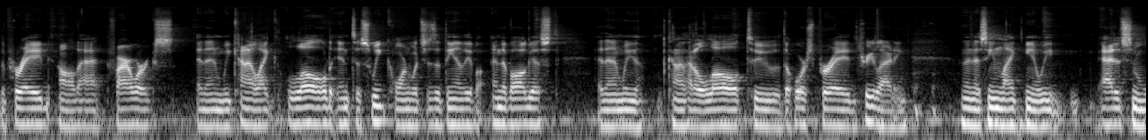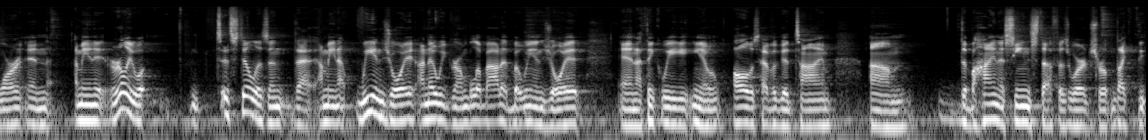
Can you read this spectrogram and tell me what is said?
the parade, and all that, fireworks, and then we kind of like lulled into Sweet Corn, which is at the end of the end of August, and then we kind of had a lull to the horse parade, tree lighting, and then it seemed like you know we added some more, and I mean it really it still isn't that. I mean, we enjoy it. I know we grumble about it, but we enjoy it, and I think we, you know, all of us have a good time. Um, the behind the scenes stuff is where it's like the,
